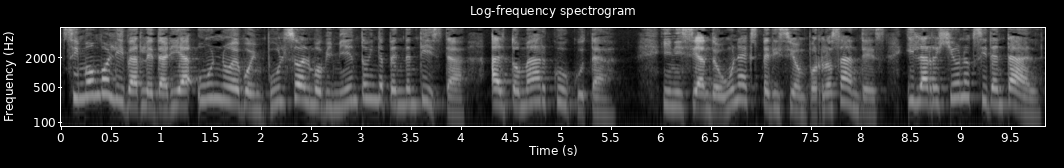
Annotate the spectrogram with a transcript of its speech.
Simón Bolívar le daría un nuevo impulso al movimiento independentista al tomar Cúcuta, iniciando una expedición por los Andes y la región occidental,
